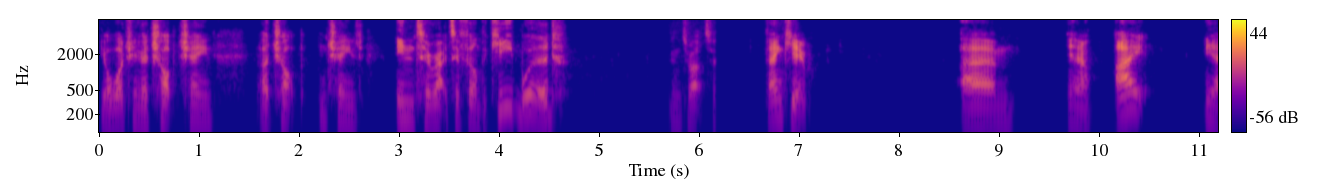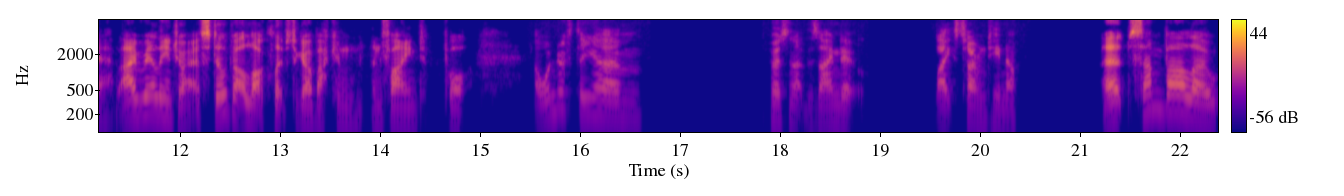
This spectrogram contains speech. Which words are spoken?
you're watching a chop chain a chop and change interactive film the key word Interactive. Thank you. Um, you know, I, yeah, I really enjoy it. I've still got a lot of clips to go back and, and find, but I wonder if the um person that designed it likes Tarantino. uh, Sam Barlow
